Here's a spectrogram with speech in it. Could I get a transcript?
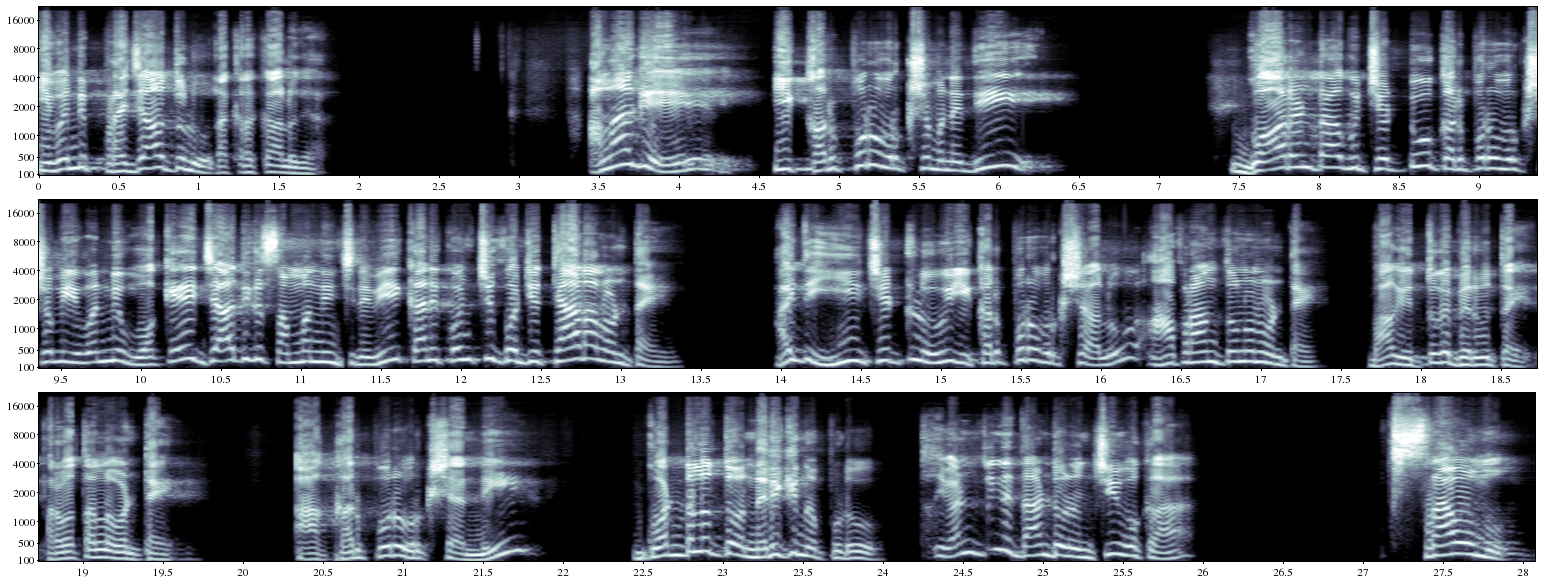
ఇవన్నీ ప్రజాతులు రకరకాలుగా. అలాగే ఈ కర్పూర వృక్షం అనేది గోరంటాకు చెట్టు కర్పూర వృక్షం ఇవన్నీ ఒకే జాతికి సంబంధించినవి కానీ కొంచెం కొంచెం తేడాలు ఉంటాయి. అయితే ఈ చెట్లు ఈ కర్పూర వృక్షాలు ఆ ప్రాంతంలోనే ఉంటాయి. బాగా ఎత్తుగా పెరుగుతాయి పర్వతాల్లో ఉంటాయి. ఆ కర్పూర వృక్షాన్ని గొడ్డలతో నరికినప్పుడు వెంటనే దాంట్లో నుంచి ఒక స్రావము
